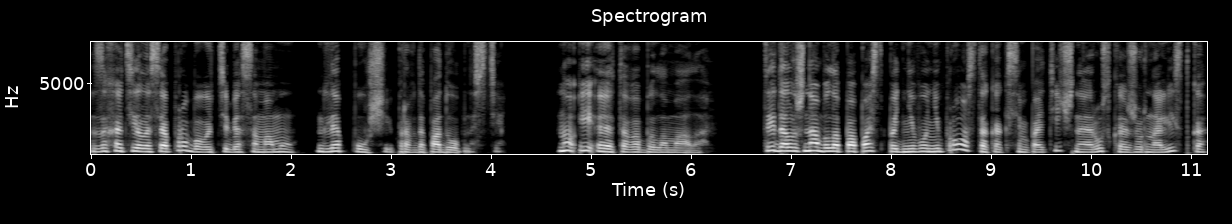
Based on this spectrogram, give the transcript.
Захотелось опробовать тебя самому для пущей правдоподобности. Но и этого было мало. Ты должна была попасть под него не просто как симпатичная русская журналистка,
